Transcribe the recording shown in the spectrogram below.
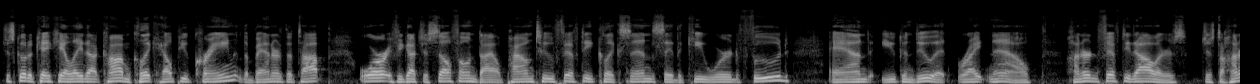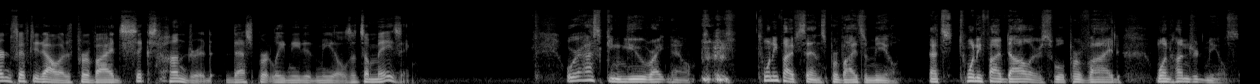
Just go to kkla.com, click Help Ukraine, the banner at the top. Or if you got your cell phone, dial pound 250, click send, say the keyword food, and you can do it right now. $150, just $150 provides 600 desperately needed meals. It's amazing. We're asking you right now 25 cents provides a meal. That's $25 will provide 100 meals.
